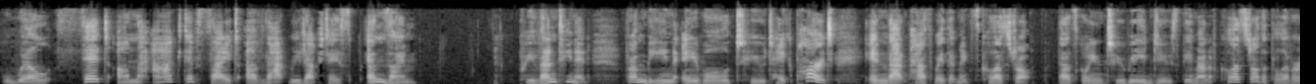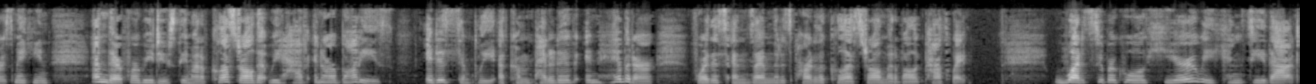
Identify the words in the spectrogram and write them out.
will sit on the active site of that reductase enzyme preventing it from being able to take part in that pathway that makes cholesterol. That's going to reduce the amount of cholesterol that the liver is making and therefore reduce the amount of cholesterol that we have in our bodies. It is simply a competitive inhibitor for this enzyme that is part of the cholesterol metabolic pathway. What's super cool here, we can see that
